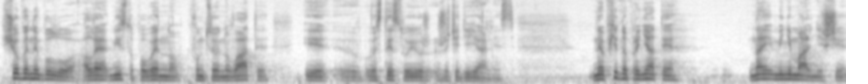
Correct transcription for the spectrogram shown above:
Що би не було, але місто повинно функціонувати і е, вести свою життєдіяльність. Необхідно прийняти наймінімальніші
